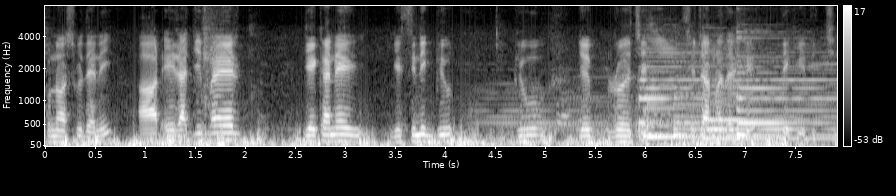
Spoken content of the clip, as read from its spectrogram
কোনো অসুবিধা নেই। আর এই রাজীব ভাইয়ের যেখানে যে সিনিক ভিউ ভিউ যে রয়েছে, সেটা আপনাদেরকে দেখিয়ে দিচ্ছি।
